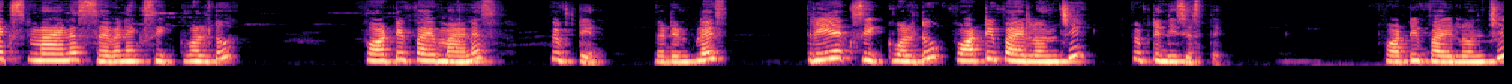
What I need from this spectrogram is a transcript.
x minus seven x equal to forty five minus fifteen that in place three x equal to forty ఫైవ్లోంచి ఫిఫ్టీన్ తీసేస్తే. ఫార్టీ ఫైవ్లోంచి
